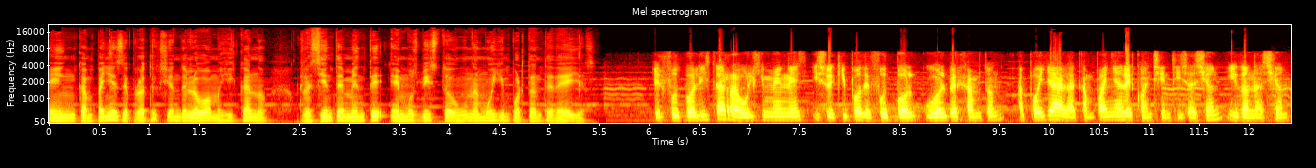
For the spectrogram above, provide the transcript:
en campañas de protección del lobo mexicano. Recientemente hemos visto una muy importante de ellas. El futbolista Raúl Jiménez y su equipo de fútbol Wolverhampton apoya a la campaña de concientización y donación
